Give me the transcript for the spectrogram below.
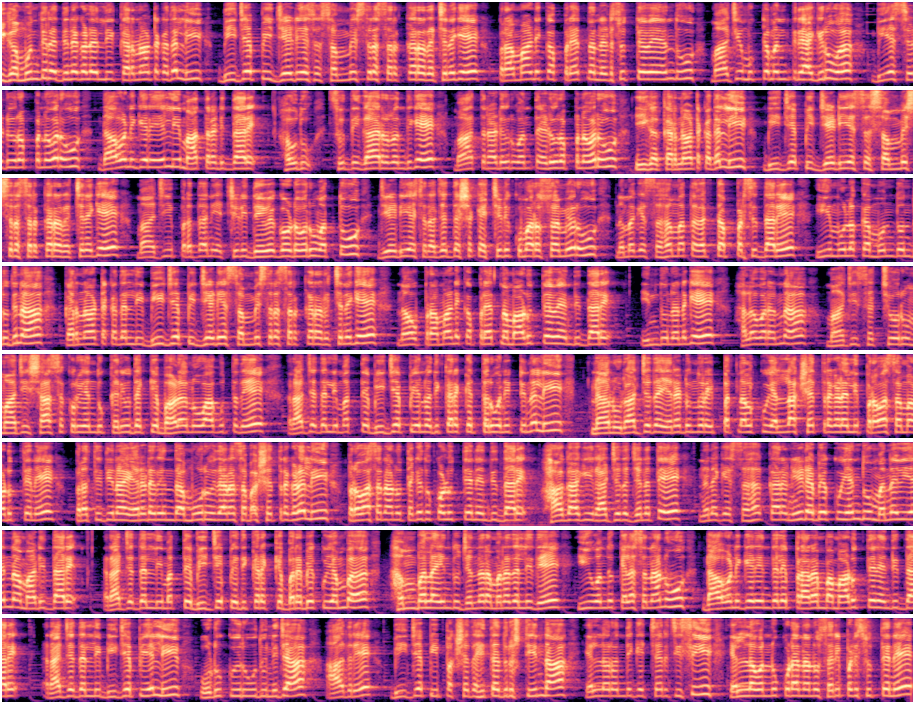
ಈಗ ಮುಂದಿನ ದಿನಗಳಲ್ಲಿ ಕರ್ನಾಟಕದಲ್ಲಿ ಬಿಜೆಪಿ, ಜೆಡಿಎಸ್ ಸಮ್ಮಿಶ್ರ ಸರ್ಕಾರ ರಚನೆಗೆ ಪ್ರಾಮಾಣಿಕ ಪ್ರಯತ್ನ ನಡೆಸುತ್ತೇವೆ ಎಂದು ಮಾಜಿ ಮುಖ್ಯಮಂತ್ರಿಯಾಗಿರುವ ಬಿಎಸ್ ಯಡಿಯೂರಪ್ಪನವರು ದಾವಣಗೆರೆಯಲ್ಲಿ ಮಾತನಾಡಿದ್ದಾರೆ. ಹೌದು, ಸುದ್ದಿಗಾರರೊಂದಿಗೆ ಮಾತನಾಡಿರುವಂತ ಯಡಿಯೂರಪ್ಪನವರು, ಈಗ ಕರ್ನಾಟಕದಲ್ಲಿ ಬಿಜೆಪಿ, ಜೆಡಿಎಸ್ ಸಮ್ಮಿಶ್ರ ಸರ್ಕಾರ ರಚನೆಗೆ ಮಾಜಿ ಪ್ರಧಾನಿ ಎಚ್ ಡಿ ದೇವೇಗೌಡವರು ಮತ್ತು ಜೆಡಿಎಸ್ ರಾಜ್ಯಾಧ್ಯಕ್ಷ ಎಚ್ ಡಿ ಕುಮಾರಸ್ವಾಮಿ ಅವರು ನಮಗೆ ಸಹಮತ ವ್ಯಕ್ತಪಡಿಸಿದ್ದಾರೆ. ಈ ಮೂಲಕ ಮುಂದೊಂದು ದಿನ ಕರ್ನಾಟಕದಲ್ಲಿ ಬಿಜೆಪಿ, ಜೆಡಿಎಸ್ ಸಮ್ಮಿಶ್ರ ಸರ್ಕಾರ ರಚನೆಗೆ ನಾವು ಪ್ರಾಮಾಣಿಕ ಪ್ರಯತ್ನ ಮಾಡುತ್ತೇವೆ ಎಂದಿದ್ದಾರೆ. ಇಂದು ನನಗೆ ಹಲವರನ್ನ ಮಾಜಿ ಸಚಿವರು, ಮಾಜಿ ಶಾಸಕರು ಎಂದು ಕರೆಯುವುದಕ್ಕೆ ಬಹಳ ನೋವಾಗುತ್ತದೆ. ರಾಜ್ಯದಲ್ಲಿ ಮತ್ತೆ ಬಿಜೆಪಿಯನ್ನು ಅಧಿಕಾರಕ್ಕೆ ತರುವ ನಿಟ್ಟಿನಲ್ಲಿ ನಾನು ರಾಜ್ಯದ ಎರಡು ನೂರ ಇಪ್ಪತ್ನಾಲ್ಕು ಎಲ್ಲ ಕ್ಷೇತ್ರಗಳಲ್ಲಿ ಪ್ರವಾಸ ಮಾಡುತ್ತೇನೆ. ಪ್ರತಿದಿನ ಎರಡರಿಂದ ಮೂರು ವಿಧಾನಸಭಾ ಕ್ಷೇತ್ರಗಳಲ್ಲಿ ಪ್ರವಾಸ ನಾನು ತೆಗೆದುಕೊಳ್ಳುತ್ತೇನೆ ಎಂದಿದ್ದಾರೆ. ಹಾಗಾಗಿ ರಾಜ್ಯದ ಜನತೆ ನನಗೆ ಸಹಕಾರ ನೀಡಬೇಕು ಎಂದು ಮನವಿಯನ್ನ ಮಾಡಿದ್ದಾರೆ. ರಾಜ್ಯದಲ್ಲಿ ಮತ್ತೆ ಬಿಜೆಪಿ ಅಧಿಕಾರಕ್ಕೆ ಬರಬೇಕು ಎಂಬ ಹಂಬಲ ಎಂದು ಜನರ ಮನದಲ್ಲಿದೆ. ಈ ಒಂದು ಕೆಲಸ ನಾನು ದಾವಣಗೆರೆಯಿಂದಲೇ ಪ್ರಾರಂಭ ಮಾಡುತ್ತೇನೆ ಎಂದಿದ್ದಾರೆ. ರಾಜ್ಯದಲ್ಲಿ ಬಿಜೆಪಿಯಲ್ಲಿ ಒಡುಕು ಇರುವುದು ನಿಜ, ಆದರೆ ಬಿಜೆಪಿ ಪಕ್ಷದ ಹಿತದೃಷ್ಟಿಯಿಂದ ಎಲ್ಲರೊಂದಿಗೆ ಚರ್ಚಿಸಿ ಎಲ್ಲವನ್ನು ಕೂಡ ನಾನು ಸರಿಪಡಿಸುತ್ತೇನೆ.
